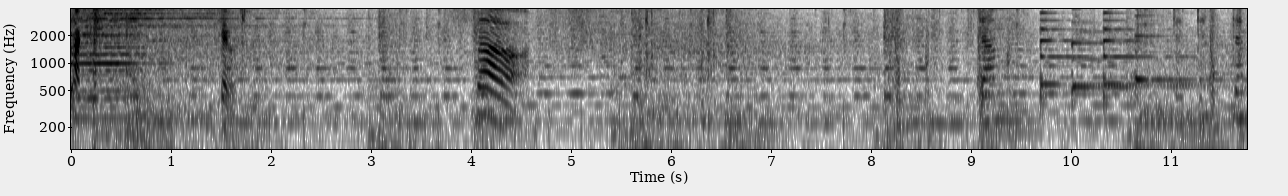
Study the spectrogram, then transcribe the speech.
Zack. Sehr gut. So. Dam. Da, dam, dam.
